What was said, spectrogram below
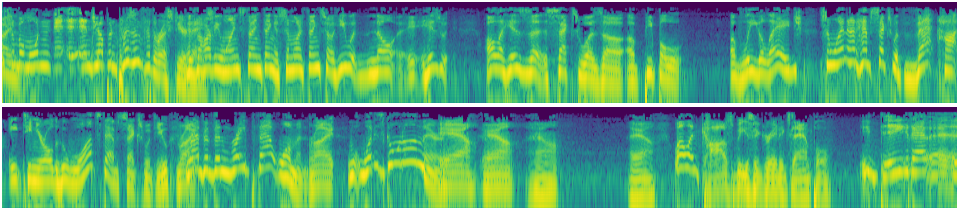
most of them wouldn't end you up in prison for the rest of your Is days. the Harvey Weinstein thing a similar thing? So he would know his all of his uh, sex was uh, of people of legal age. So why not have sex with that hot 18 year old who wants to have sex with you Right. rather than rape that woman? Right. W- what is going on there? Yeah, yeah, yeah, yeah. Well, and Cosby's a great example. He, he could have, uh,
